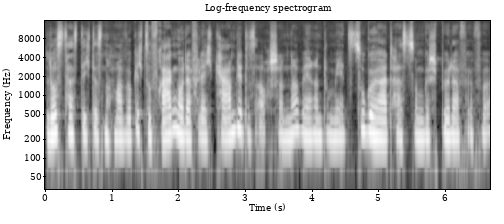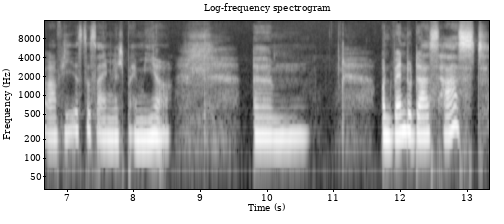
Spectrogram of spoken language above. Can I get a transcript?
Lust hast, dich das nochmal wirklich zu fragen oder vielleicht kam dir das auch schon, ne, während du mir jetzt zugehört hast, so ein Gespür dafür, für, ah, wie ist das eigentlich bei mir? Ähm, und wenn du das hast,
